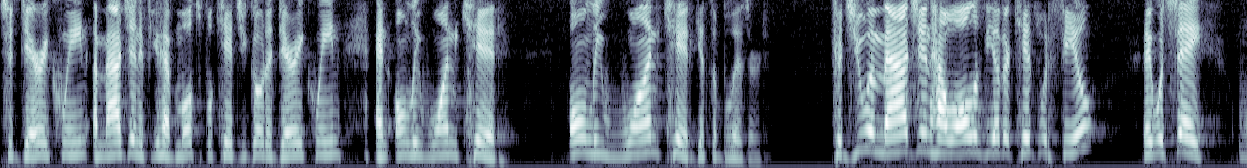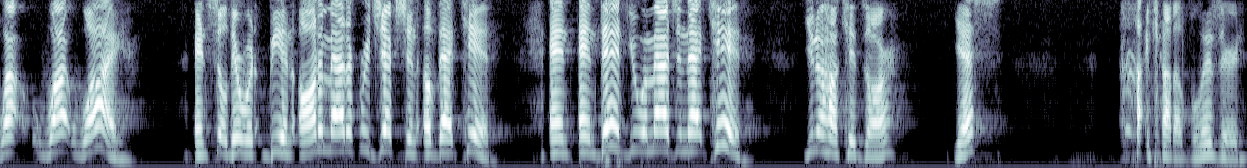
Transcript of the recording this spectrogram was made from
to Dairy Queen. Imagine if you have multiple kids, you go to Dairy Queen, and only one kid, only one kid gets a blizzard. Could you imagine how all of the other kids would feel? They would say, why, why, why? And so there would be an automatic rejection of that kid. And, and then you imagine that kid. You know how kids are. Yes? I got a blizzard.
